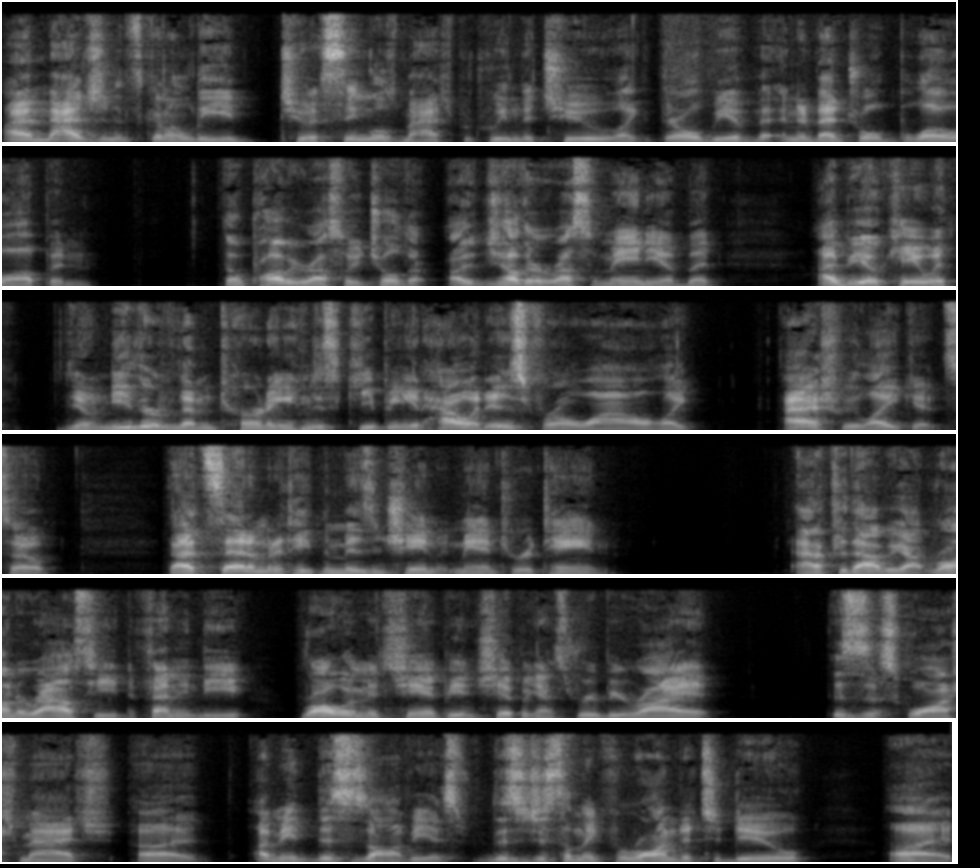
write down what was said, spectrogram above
I imagine it's going to lead to a singles match between the two. Like, there will be an eventual blow up, and they'll probably wrestle each other, uh, each other at WrestleMania. But I'd be okay with you know neither of them turning and just keeping it how it is for a while. Like, I actually like it. So that said, I'm going to take The Miz and Shane McMahon to retain. After that, we got Ronda Rousey defending the Raw Women's Championship against Ruby Riott this is a squash match. Uh, I mean, this is obvious. This is just something for Ronda to do. Uh,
